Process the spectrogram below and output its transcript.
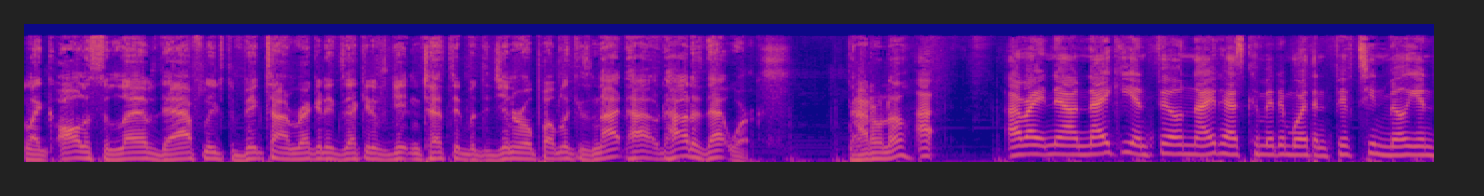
Like all the celebs, the athletes, the big time record executives getting tested, but the general public is not. How how does that work? I don't know. Uh, all right, now Nike and Phil Knight has committed more than $15 million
